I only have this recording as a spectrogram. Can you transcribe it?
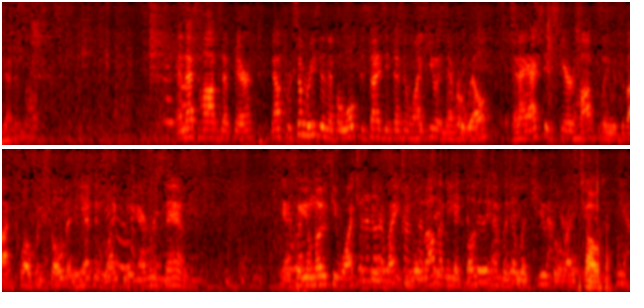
got. And that's Hobbs up there. Now, for some reason, if a wolf decides it doesn't like you, it never will. And I actually scared Hobbs when he was about 12 weeks old, and he hasn't liked me ever since. Yeah, so you'll notice he watches me. He will not let me get close to him, but he'll let you go right to Oh, okay. okay.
